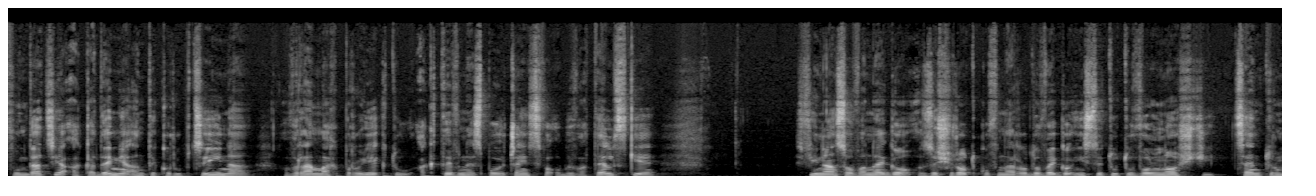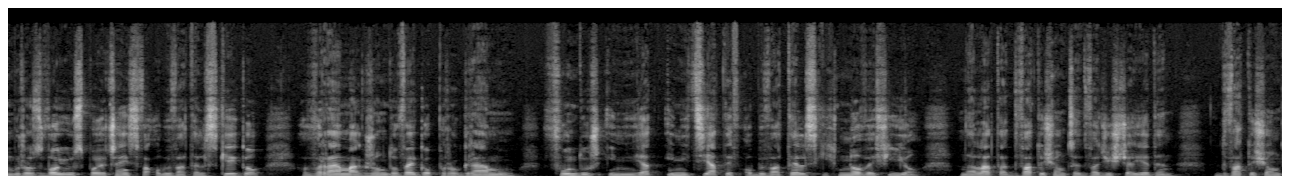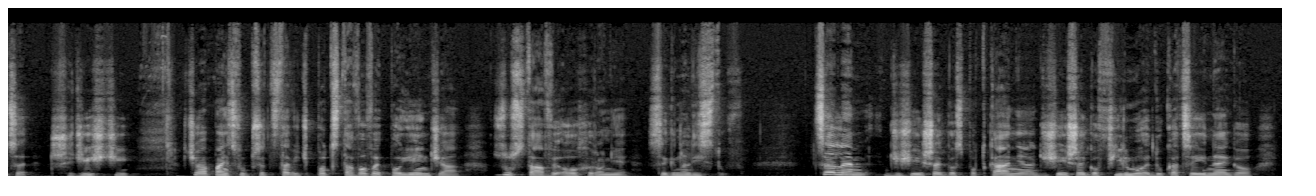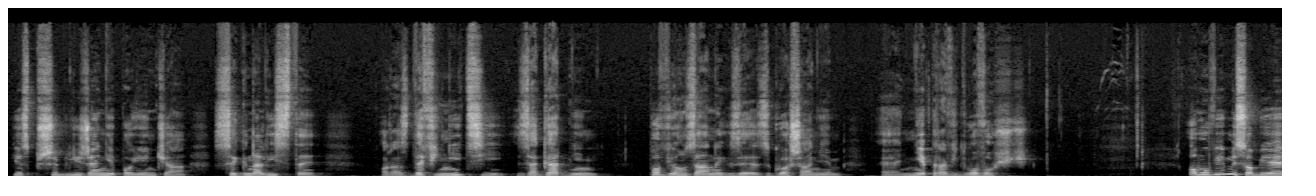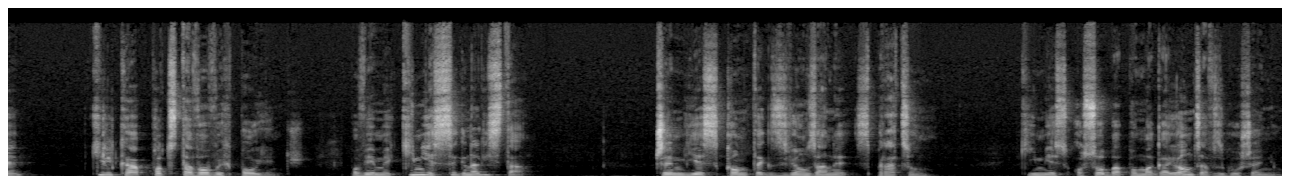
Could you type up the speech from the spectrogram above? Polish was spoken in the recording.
Fundacja Akademia Antykorupcyjna w ramach projektu Aktywne Społeczeństwo Obywatelskie finansowanego ze środków Narodowego Instytutu Wolności Centrum Rozwoju Społeczeństwa Obywatelskiego w ramach rządowego programu Fundusz Inicjatyw Obywatelskich Nowe FIO na lata 2021-2030 chciała Państwu przedstawić podstawowe pojęcia z ustawy o ochronie sygnalistów. Celem dzisiejszego spotkania, dzisiejszego filmu edukacyjnego jest przybliżenie pojęcia sygnalisty oraz definicji zagadnień powiązanych ze zgłaszaniem e, nieprawidłowości. Omówimy sobie kilka podstawowych pojęć. Powiemy, kim jest sygnalista, czym jest kontekst związany z pracą, kim jest osoba pomagająca w zgłoszeniu,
